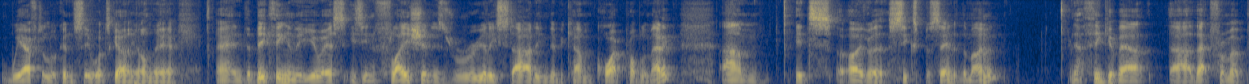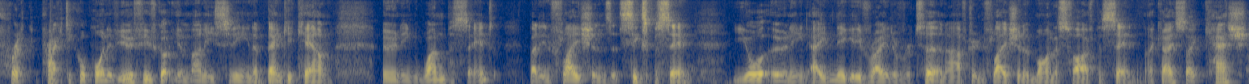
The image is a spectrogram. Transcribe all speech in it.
we have to look and see what's going on there. And the big thing in the US is inflation is really starting to become quite problematic. Um, it's over six percent at the moment. Now, think about uh, that from a pr- practical point of view. If you've got your money sitting in a bank account earning 1%, but inflation's at 6%, you're earning a negative rate of return after inflation of minus 5%. Okay, so cash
